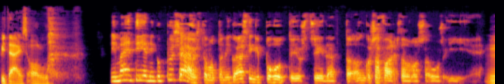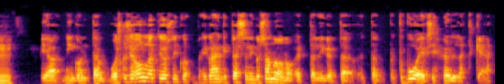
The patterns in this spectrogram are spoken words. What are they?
pitäisi olla. Niin mä en tiedä niin pysäystä, mutta niin kuin äskenkin puhuttiin just siitä, että onko Safarista tulossa uusi IE. Mm. Ja niin kuin, että voisiko se olla, että jos, niin kuin, eikö hänkin tässä niin kuin sanonut, että, niin kuin, että, että, että vuodeksi höllätkää.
